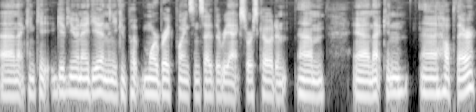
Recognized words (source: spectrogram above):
Uh, and that can give you an idea, and then you can put more breakpoints inside of the React source code, and um, and that can uh, help there.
